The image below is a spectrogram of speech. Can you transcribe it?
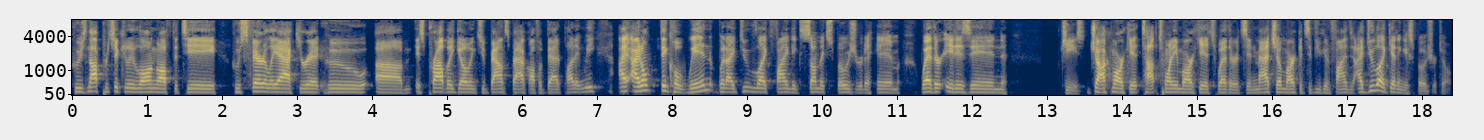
who's not particularly long off the tee, who's fairly accurate, who um, is probably going to bounce back off a bad putting week. I, I don't think he'll win, but I do like finding some exposure to him, whether it is in geez, jock market, top 20 markets, whether it's in matchup markets, if you can find it. I do like getting exposure to them.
